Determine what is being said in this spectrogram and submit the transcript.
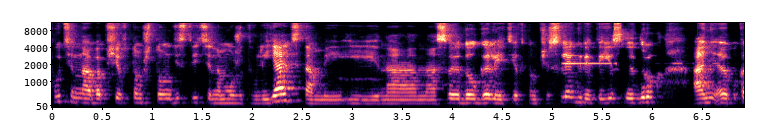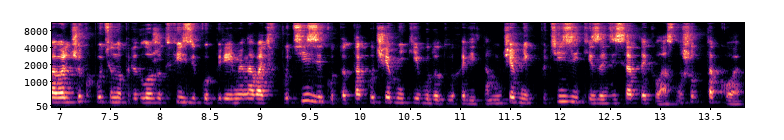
Путина вообще в том, что он действительно может влиять там и, и на, на свое долголетие в том числе, говорит, и если вдруг они, э, Ковальчук Путину предложит физику переименовать в путизику, то так учебники и будут выходить, там учебник путизики за 10 класс, ну что-то такое.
